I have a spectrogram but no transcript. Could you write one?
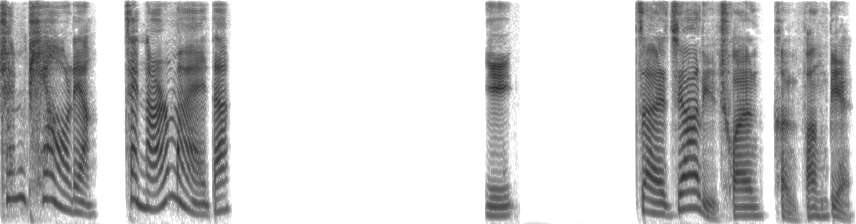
真漂亮，在哪儿买的？一，在家里穿很方便。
